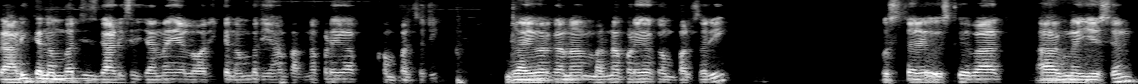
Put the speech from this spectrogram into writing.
गाड़ी का नंबर जिस गाड़ी से जाना है या लॉरी का नंबर यहाँ भरना पड़ेगा आपको कंपलसरी ड्राइवर का नाम भरना पड़ेगा कंपलसरी उस तरह, उसके बाद ऑर्गेनाइजेशन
